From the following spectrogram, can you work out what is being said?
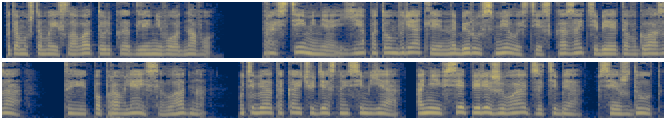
потому что мои слова только для него одного. «Прости меня, я потом вряд ли наберу смелости сказать тебе это в глаза. Ты поправляйся, ладно? У тебя такая чудесная семья. Они все переживают за тебя, все ждут».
